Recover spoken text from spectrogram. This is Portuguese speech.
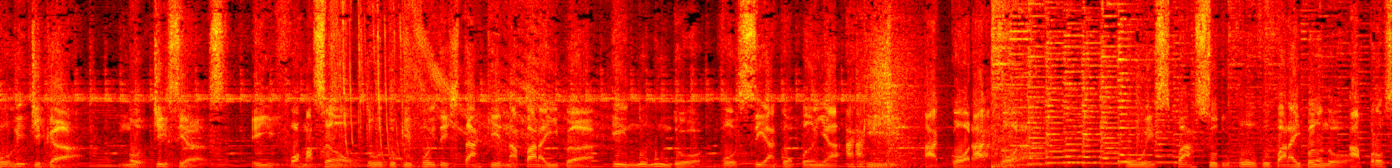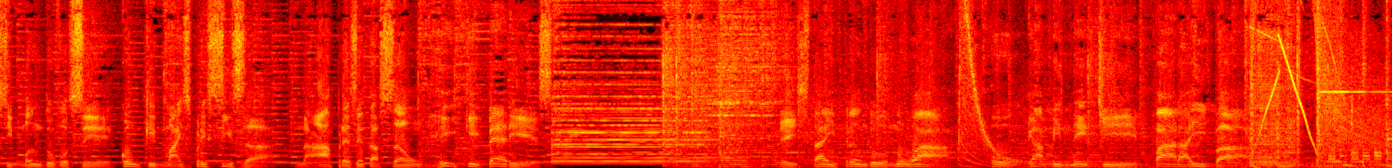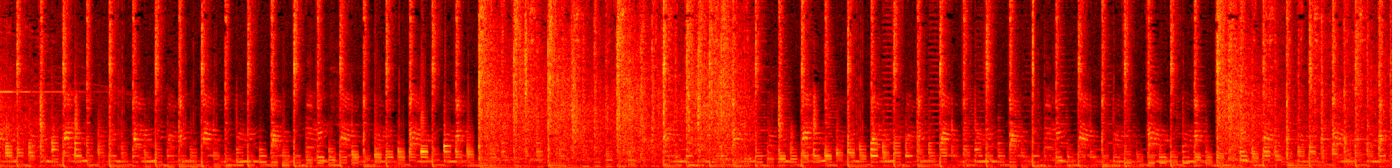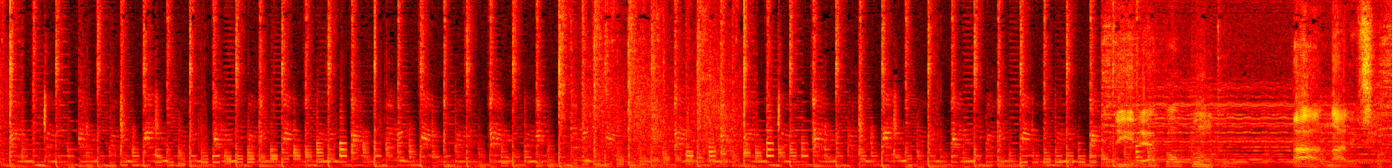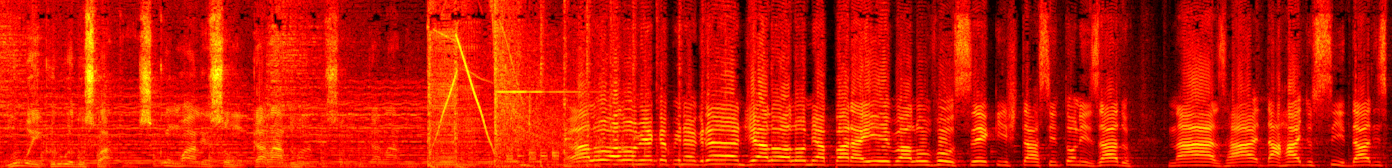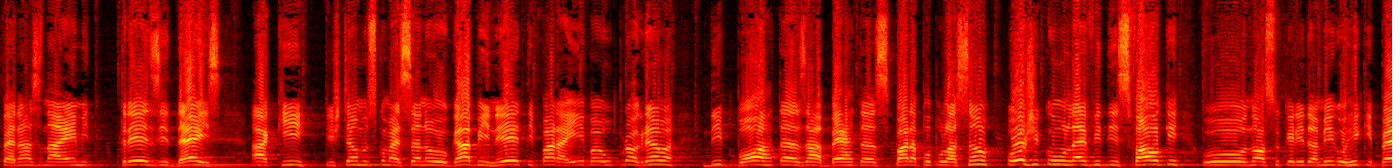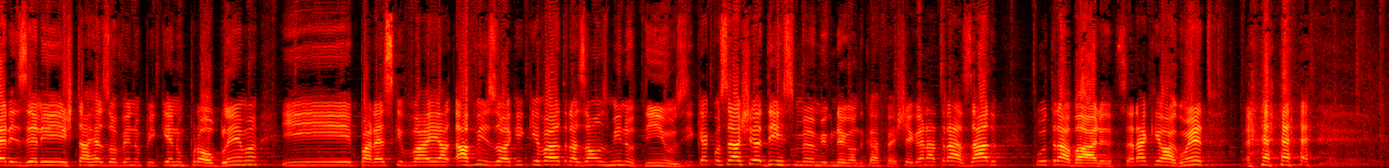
política, notícias, informação, tudo que foi destaque na Paraíba e no mundo. Você acompanha aqui, agora, agora. O espaço do povo paraibano, aproximando você com o que mais precisa. Na apresentação, Rick Pérez. Está entrando no ar o Gabinete Paraíba. Ao ponto. A análise nua e crua dos fatos com Alisson Calado. Alô, alô, minha Campina Grande, alô, alô, minha Paraíba, alô, você que está sintonizado nas, na Rádio Cidade Esperança, na M1310. Aqui estamos começando o Gabinete Paraíba, o programa de portas abertas para a população. Hoje com um leve desfalque, o nosso querido amigo Rick Pérez, ele está resolvendo um pequeno problema e parece que vai avisou aqui que vai atrasar uns minutinhos. E o que, é que você acha disso, meu amigo Negão do Café? Chegando atrasado pro trabalho. Será que eu aguento?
